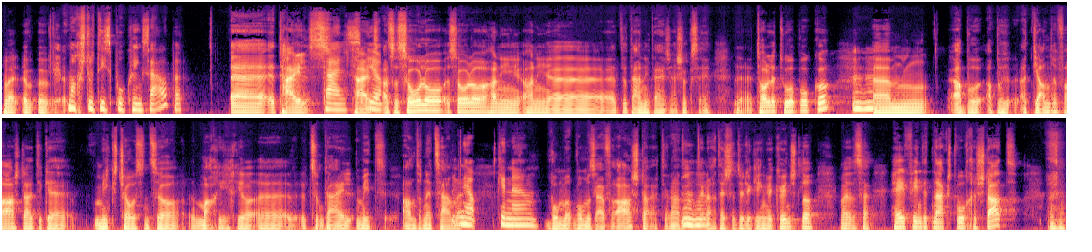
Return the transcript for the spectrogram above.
Weil, äh, äh, machst du dein Booking selber? Äh, teils. Teils, ja. Also Solo, Solo habe ich, hab ich äh, der Danny, den hast du ja schon gesehen. Äh, tolle Tourbooker. Mhm. Ähm, aber, aber die anderen Veranstaltungen, Mixed-Shows und so, mache ich ja äh, zum Teil mit anderen zusammen, Ja, genau. wo man wo man es auch veranstalten. Oder? Mhm. Danach hast du natürlich irgendwie Künstler, die sagen, hey, findet nächste Woche statt? Also,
